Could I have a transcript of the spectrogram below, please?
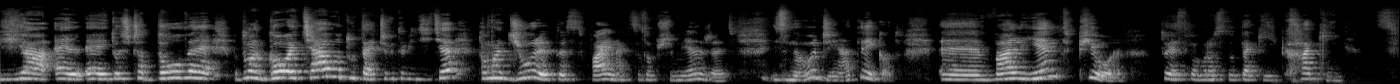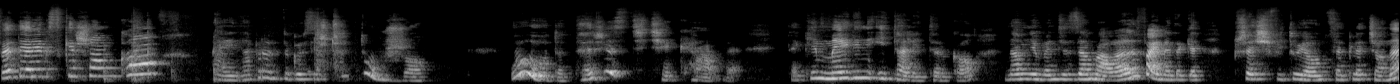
Ja, LA, to jest czadowe, bo to ma gołe ciało tutaj. Czy wy to widzicie? To ma dziury, to jest fajne, chcę to przymierzyć. I znowu Gina Tricot. E, Valiant Pure. Tu jest po prostu taki haki sweterek z kieszonką. Ej, naprawdę tego jest jeszcze dużo. Uuu, to też jest ciekawe. Takie made in Italy tylko. Na mnie będzie za małe, ale fajne, takie prześwitujące, plecione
